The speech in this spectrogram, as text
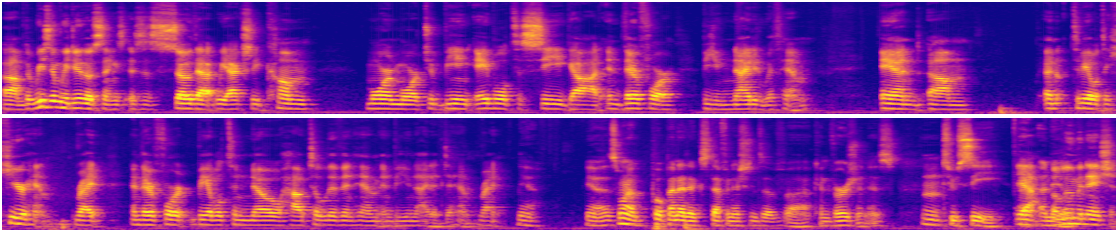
Um, the reason we do those things is, is so that we actually come more and more to being able to see God and therefore be united with Him, and um, and to be able to hear Him, right, and therefore be able to know how to live in Him and be united to Him, right. Yeah, Yeah, that's one of Pope Benedict's definitions of uh, conversion is Mm. to see. a- Yeah, a, new, illumination.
